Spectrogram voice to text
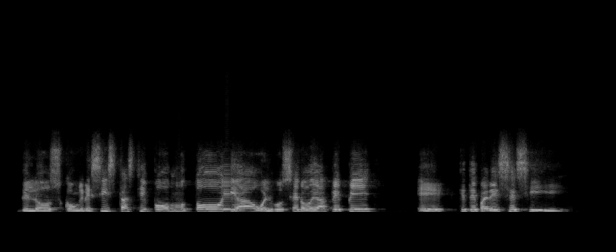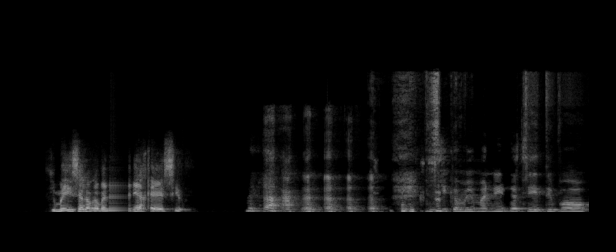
de los congresistas tipo Motoya o el vocero de APP, eh, ¿qué te parece si me dices lo que me tenías que decir. sí, con mi manita, sí, tipo,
